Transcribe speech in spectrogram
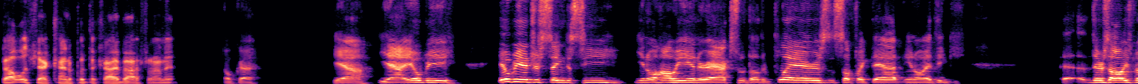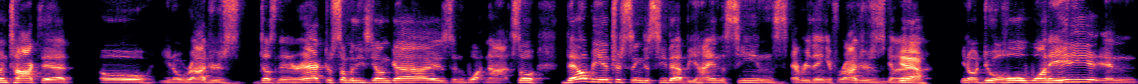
Belichick kind of put the kibosh on it. Okay. Yeah, yeah, it'll be it'll be interesting to see you know how he interacts with other players and stuff like that. You know, I think uh, there's always been talk that oh, you know, Rodgers doesn't interact with some of these young guys and whatnot. So that'll be interesting to see that behind the scenes, everything. If Rodgers is going to, yeah. you know, do a whole 180 and,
